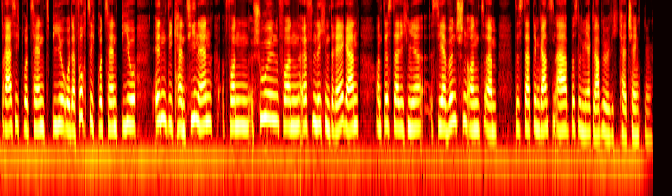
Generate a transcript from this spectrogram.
30 Prozent Bio oder 50 Prozent Bio in die Kantinen von Schulen, von öffentlichen Trägern. Und das würde ich mir sehr wünschen und ähm, das wird dem Ganzen auch ein bisschen mehr Glaubwürdigkeit schenken.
